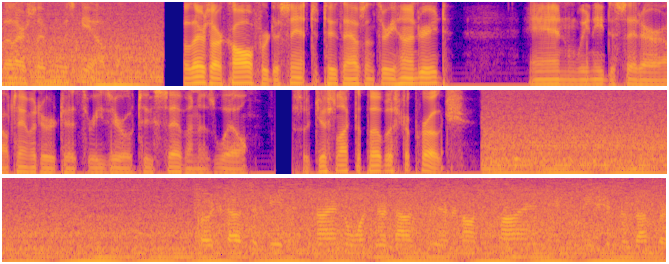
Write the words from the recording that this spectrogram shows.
Bel Air 7 Whiskey Alpha. So there's our call for descent to 2,300, and we need to set our altimeter to 3027 as well. So just like the published approach. Approach Tower 6859, 10 Tower 300 knots time, information November.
